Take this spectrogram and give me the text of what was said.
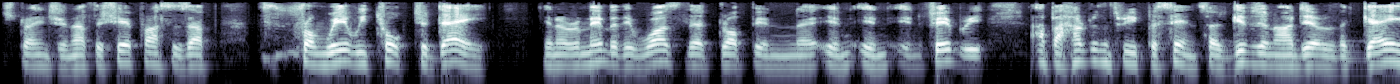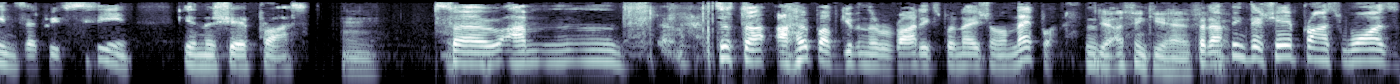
strangely enough, the share price is up from where we talk today You know, remember there was that drop in, uh, in, in, in February up 103%. So it gives you an idea of the gains that we've seen in the share price. Mm. So, um, just uh, I hope I've given the right explanation on that one. Yeah, I think you have. But I think the share price was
